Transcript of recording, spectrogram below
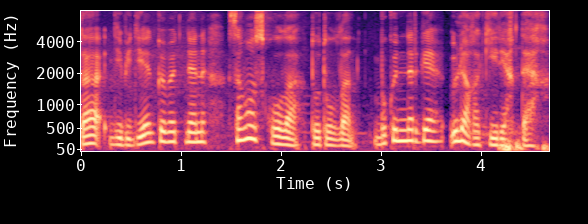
da дивиденд көмөтүнен саңа скола тутулдан. Бу күннерге үлага кирехтэх.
